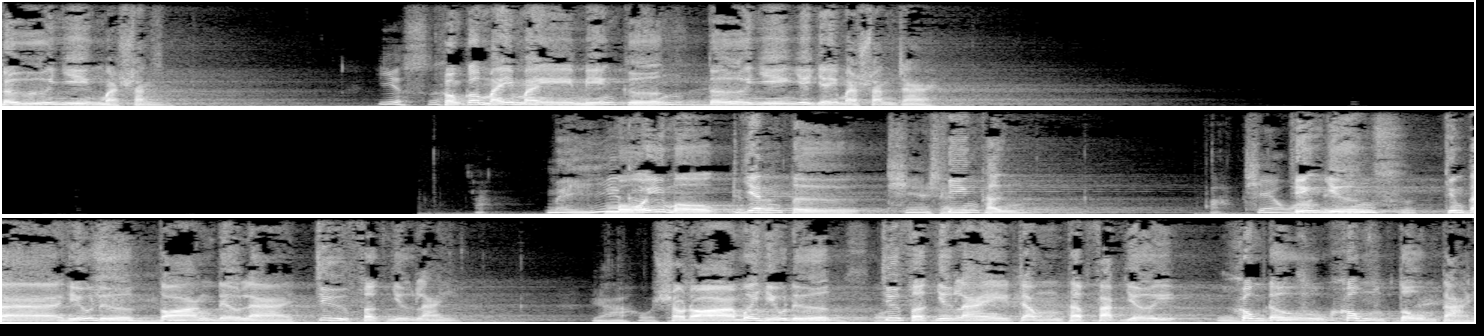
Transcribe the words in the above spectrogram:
tự nhiên mà sanh không có mảy may miễn cưỡng tự nhiên như vậy mà sanh ra. Mỗi một danh từ thiên thần Thiên dương Chúng ta hiểu được toàn đều là chư Phật Như Lai. Sau đó mới hiểu được Chư Phật Như Lai trong thập Pháp giới Không đâu không tồn tại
